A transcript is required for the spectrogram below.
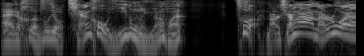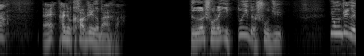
哎，这赫兹就前后移动的圆环，测哪儿强啊，哪儿弱呀？哎，他就靠这个办法，得出了一堆的数据。用这个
